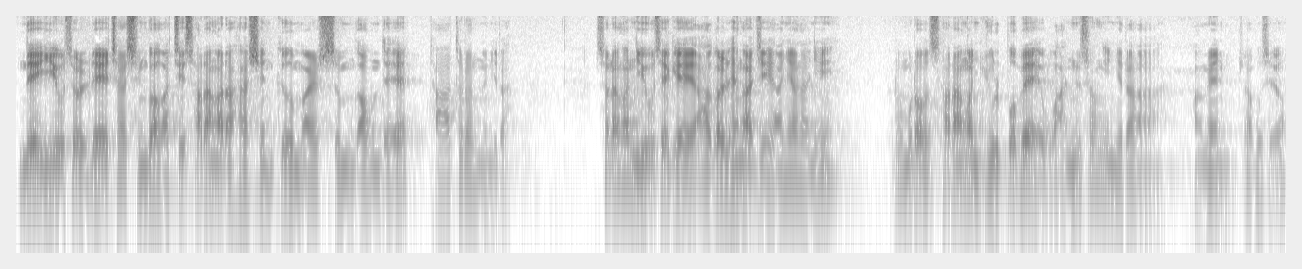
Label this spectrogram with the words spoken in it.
내 이웃을 내 자신과 같이 사랑하라 하신 그 말씀 가운데 다 들었느니라. 사랑은 이웃에게 악을 행하지 아니하나니 그러므로 사랑은 율법의 완성이니라. 아멘. 자 보세요.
